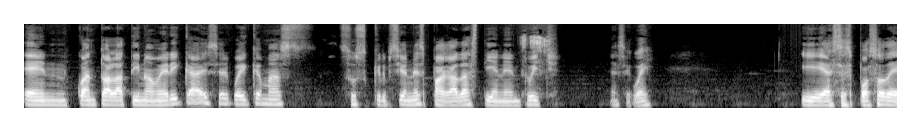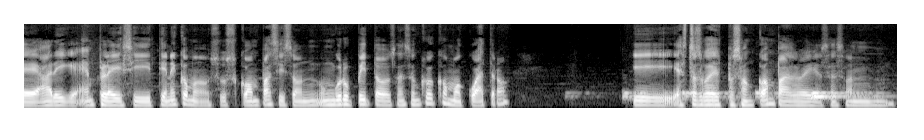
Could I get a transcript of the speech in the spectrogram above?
en cuanto a Latinoamérica, es el güey que más suscripciones pagadas tiene en Twitch. Ese güey. Y es esposo de Ari Gameplays y tiene como sus compas y son un grupito, o sea, son como cuatro. Y estos güeyes pues son compas, güey, o sea, son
